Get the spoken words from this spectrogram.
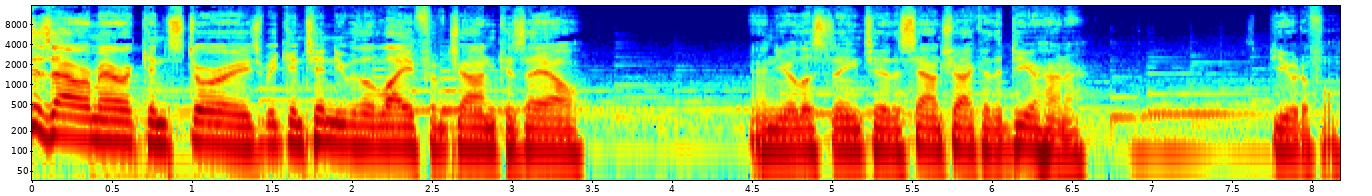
This is Our American Stories. We continue with the life of John Cazale. And you're listening to the soundtrack of The Deer Hunter. It's beautiful.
